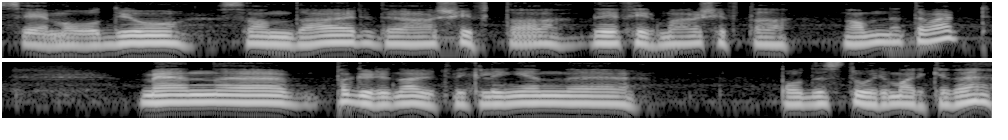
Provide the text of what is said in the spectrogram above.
CM Audio, Sandar, det, har skiftet, det firmaet har skifta navn etter hvert. Men eh, pga. utviklingen eh, på det store markedet,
